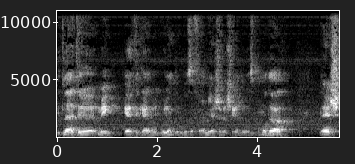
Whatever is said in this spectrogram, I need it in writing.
Itt lehet eh, még értékelni, hogy hogyan dolgozza fel, milyen sebességgel dolgozik a modell. És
